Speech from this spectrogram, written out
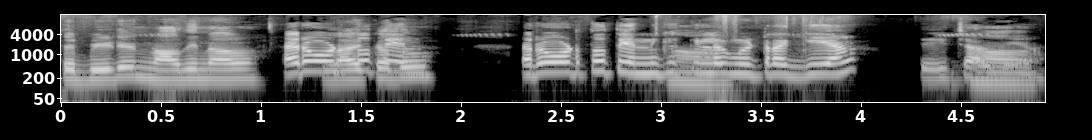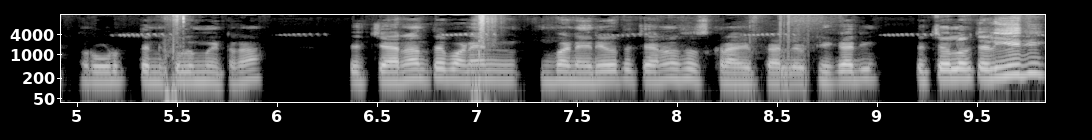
ਤੇ ਵੀਡੀਓ ਨਾਲ ਦੀ ਨਾਲ ਰੋਡ ਤੋਂ ਕਰ। ਦਿਓ। 3 ਰੋਡ ਤੋਂ 3 ਹਾਂ। ਕਿਲੋਮੀਟਰ ਅੱਗੇ ਆ ਤੇ ਚੱਲਦੇ ਆ। ਰੋਡ 3 ਕਿਲੋਮੀਟਰ ਆ। ਤੇ ਚੈਨਲ ਤੇ ਬਣੇ ਬਣੇ ਰਹੋ ਤੇ ਚੈਨਲ ਨੂੰ ਸਬਸਕ੍ਰਾਈਬ ਕਰ ਲਿਓ ਠੀਕ ਆ ਜੀ? ਤੇ ਚਲੋ ਚਲਿਏ ਜੀ?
